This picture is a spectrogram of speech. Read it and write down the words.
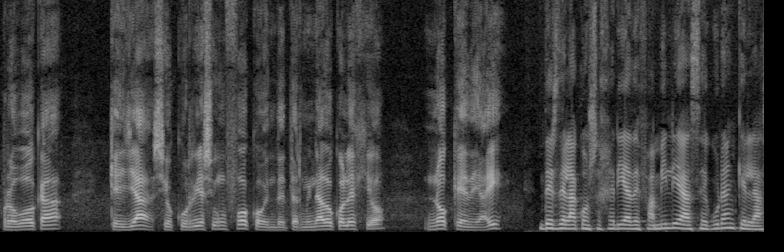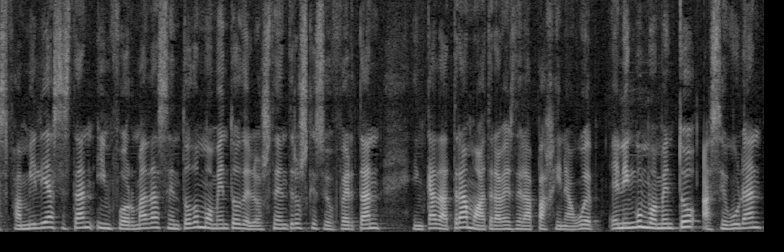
provoca que ya si ocurriese un foco en determinado colegio no quede ahí, desde la Consejería de Familia aseguran que las familias están informadas en todo momento de los centros que se ofertan en cada tramo a través de la página web. En ningún momento, aseguran,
